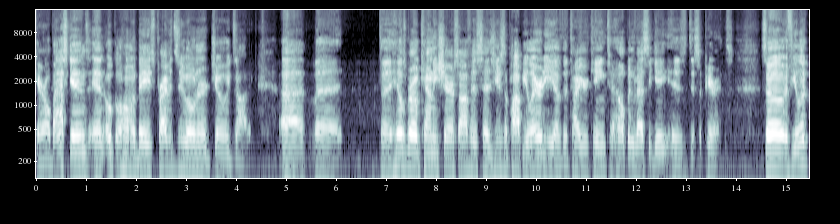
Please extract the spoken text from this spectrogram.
Carole Baskins and Oklahoma based private zoo owner Joe Exotic. Uh, the the Hillsborough County Sheriff's Office has used the popularity of the Tiger King to help investigate his disappearance. So, if you look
